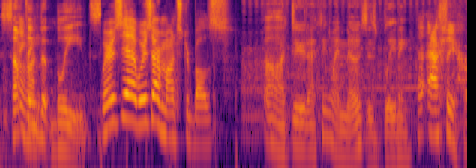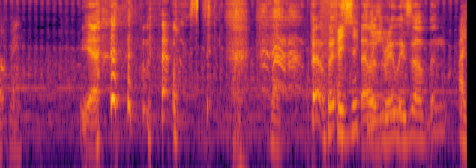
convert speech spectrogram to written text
Something that bleeds. Where's yeah? Where's our monster balls? Oh, dude, I think my nose is bleeding. That actually hurt me. Yeah. that was Like, that was that was really something. I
